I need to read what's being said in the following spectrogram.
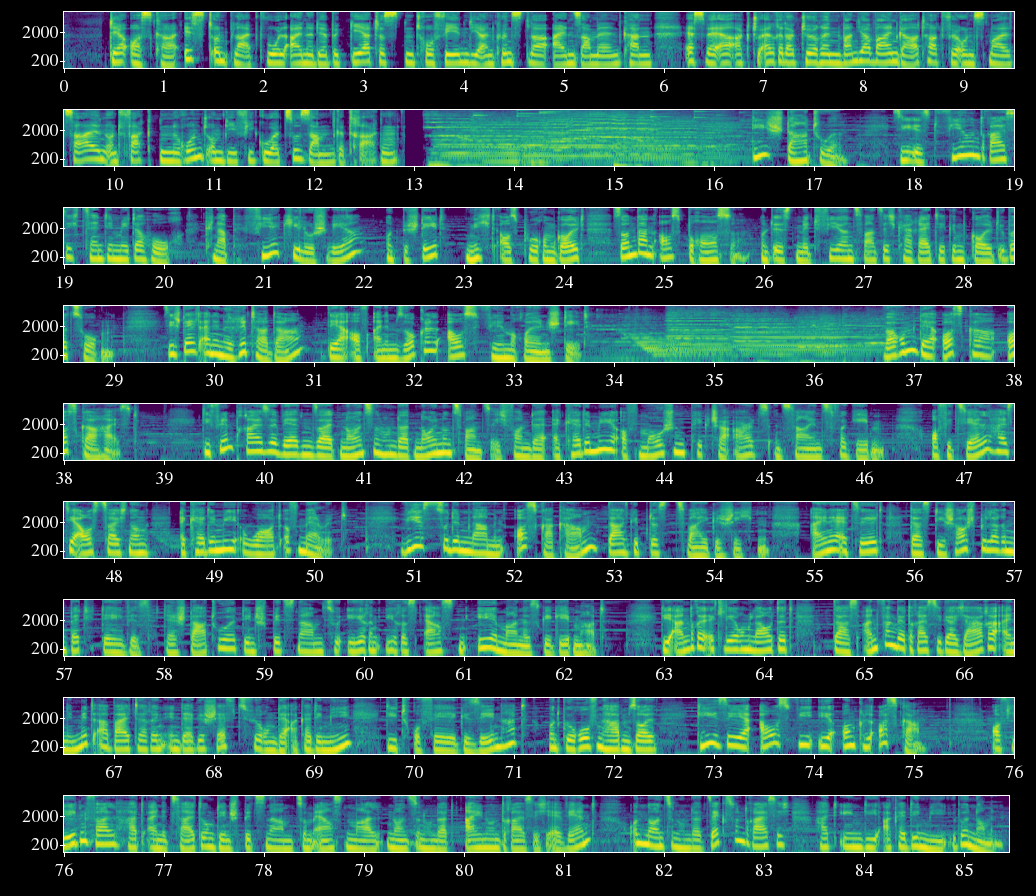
Der Oscar ist und bleibt wohl eine der begehrtesten Trophäen, die ein Künstler einsammeln kann. SWR-Aktuellredakteurin Vanja Weingart hat für uns mal Zahlen und Fakten rund um die Figur zusammengetragen. Die Statue. Sie ist 34 Zentimeter hoch, knapp 4 Kilo schwer und besteht nicht aus purem Gold, sondern aus Bronze und ist mit 24-karätigem Gold überzogen. Sie stellt einen Ritter dar, der auf einem Sockel aus Filmrollen steht. Warum der Oscar Oscar heißt? Die Filmpreise werden seit 1929 von der Academy of Motion Picture Arts and Science vergeben. Offiziell heißt die Auszeichnung Academy Award of Merit. Wie es zu dem Namen Oscar kam, da gibt es zwei Geschichten. Eine erzählt, dass die Schauspielerin Betty Davis der Statue den Spitznamen zu Ehren ihres ersten Ehemannes gegeben hat. Die andere Erklärung lautet, dass Anfang der 30er Jahre eine Mitarbeiterin in der Geschäftsführung der Akademie die Trophäe gesehen hat und gerufen haben soll, die sehe aus wie ihr Onkel Oscar. Auf jeden Fall hat eine Zeitung den Spitznamen zum ersten Mal 1931 erwähnt und 1936 hat ihn die Akademie übernommen.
